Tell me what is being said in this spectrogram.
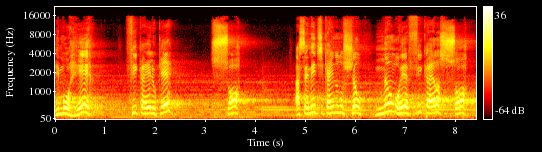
e morrer, fica ele o que? Só. A semente caindo no chão, não morrer, fica ela só.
